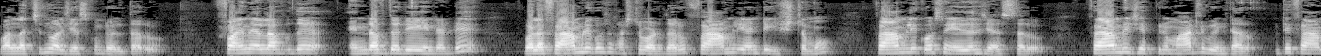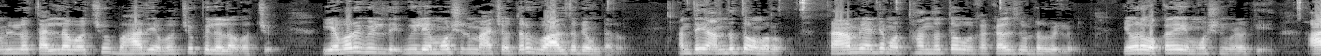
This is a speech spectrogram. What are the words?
వాళ్ళు నచ్చింది వాళ్ళు చేసుకుంటూ వెళ్తారు. Final of the end of the day ఏంటంటే వాళ్ళ ఫ్యామిలీ కోసం కష్టపడతారు. ఫ్యామిలీ అంటే ఇష్టము. ఫ్యామిలీ కోసం ఏదైనా చేస్తారు. ఫ్యామిలీ చెప్పిన మాటలు వింటారు. అంటే ఫ్యామిలీలో తల్లి అవ్వచ్చు భార్య అవ్వచ్చు పిల్లలు అవ్వచ్చు. ఎవరు వీళ్ళు వీళ్ళు ఎమోషన్ మ్యాచ్ అవుతారో వాళ్ళతోనే ఉంటారు. అంతే అందరితో అమరు. ఫ్యామిలీ అంటే మొత్తం అందరితో ఒక కలిసి ఉంటారు వీళ్ళు. ఎవరో ఒకరే ఎమోషన్ వీళ్ళకి. ఆ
